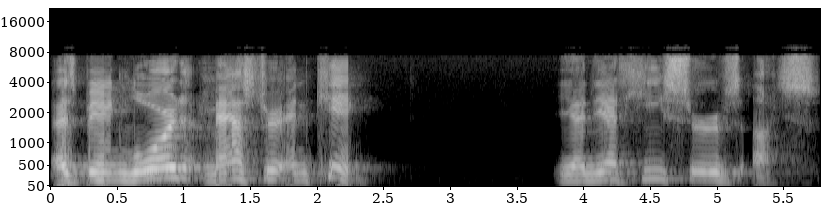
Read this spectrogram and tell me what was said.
as being Lord, Master, and King. And yet he serves us.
